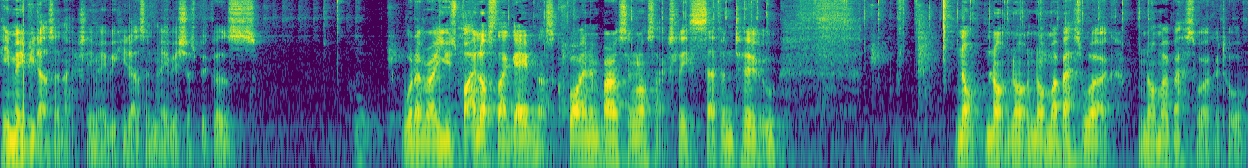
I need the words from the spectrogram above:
He maybe doesn't actually. Maybe he doesn't. Maybe it's just because whatever I used. But I lost that game. That's quite an embarrassing loss actually. Seven two. Not not not not my best work. Not my best work at all.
